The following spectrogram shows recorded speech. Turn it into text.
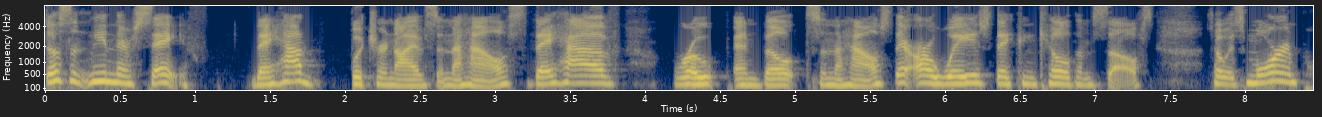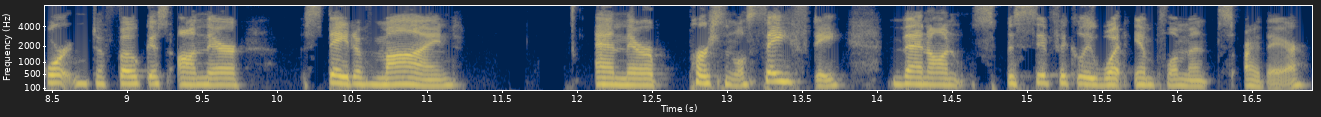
doesn't mean they're safe. They have butcher knives in the house. They have rope and belts in the house. There are ways they can kill themselves. So it's more important to focus on their state of mind and their personal safety than on specifically what implements are there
